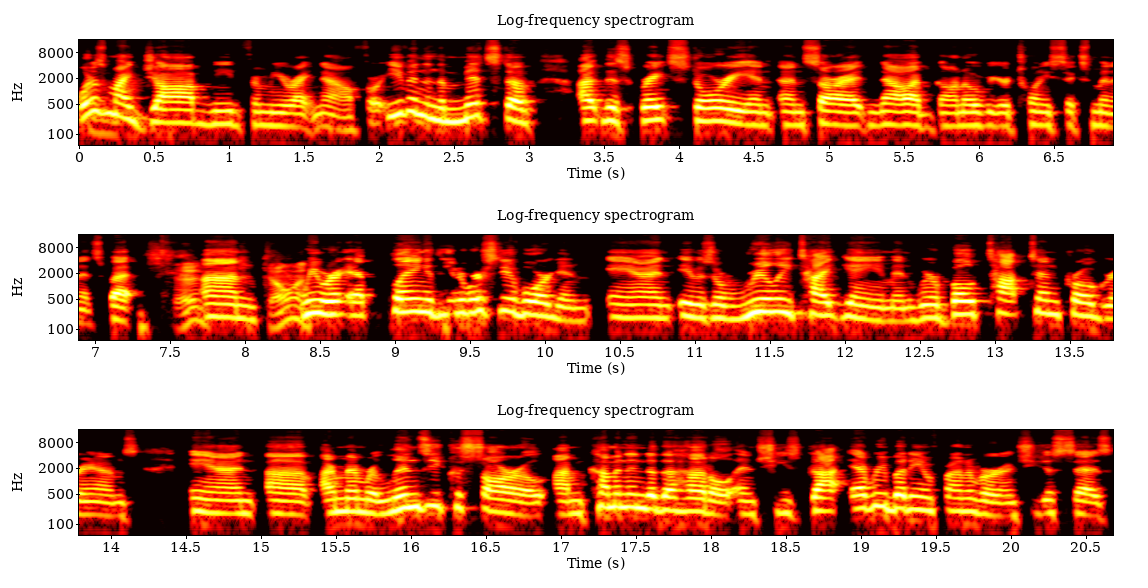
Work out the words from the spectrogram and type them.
What does my job need from me right now for even in the midst of uh, this great story and and sorry now i've gone over your 26 minutes but um we were at, playing at the University of Oregon, and it was a really tight game, and we are both top ten programs. And uh, I remember Lindsey Corsaro. I'm coming into the huddle, and she's got everybody in front of her, and she just says,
